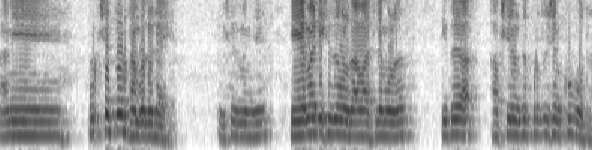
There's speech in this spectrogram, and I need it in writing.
आणि वृक्षतोड थांबवलेली आहे. विशेष म्हणजे हे एम आय डी सी जवळ गाव असल्यामुळं इथं ऑक्सिजनचं प्रदूषण खूप होतं.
